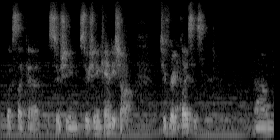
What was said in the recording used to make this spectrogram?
looks like a, a sushi and sushi and candy shop, two great places. Um,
